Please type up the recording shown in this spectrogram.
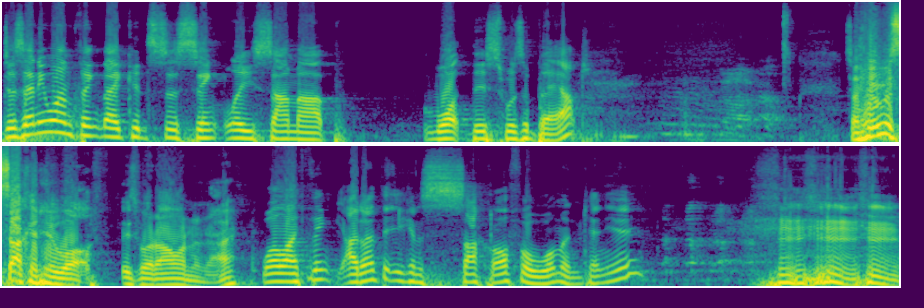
Does anyone think they could succinctly sum up what this was about? So who was sucking who off is what I want to know. Well, I think I don't think you can suck off a woman, can you? Hmm, hmm, hmm.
